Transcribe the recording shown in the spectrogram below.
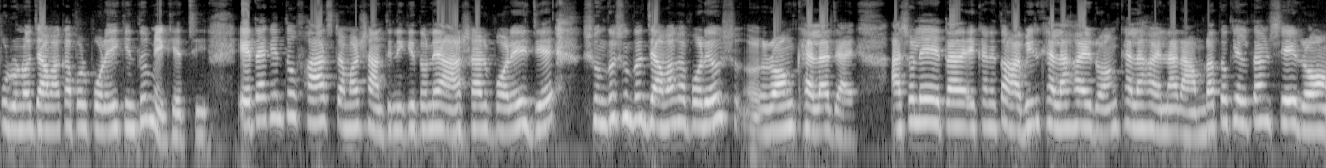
পুরনো জামা কাপড় পরেই কিন্তু মেখেছি। এটা কিন্তু ফার্স্ট আমার শান্তিনিকেতনে আসার পরেই যে সুন্দর সুন্দর জামা কাপড়েও রং খেলা যায়। আসলে এটা এখানে তো আবির খেলা হয়, রং খেলা হয় না, আর আমরা তো খেলতাম সেই রং।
